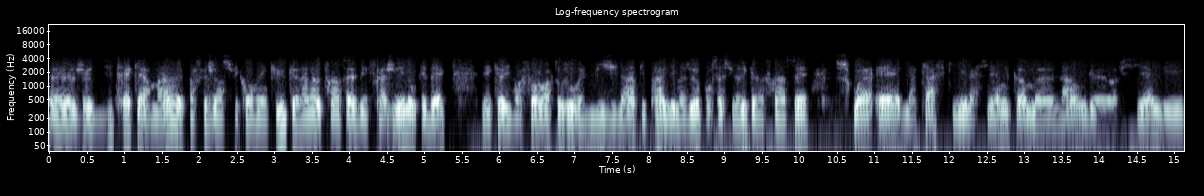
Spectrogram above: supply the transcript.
Euh, je dis très clairement, parce que j'en suis convaincu, que la langue française est fragile au Québec et qu'il va falloir toujours être vigilant puis prendre des mesures pour s'assurer que le français soit ait la place qui est la sienne comme euh, langue officielle et,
